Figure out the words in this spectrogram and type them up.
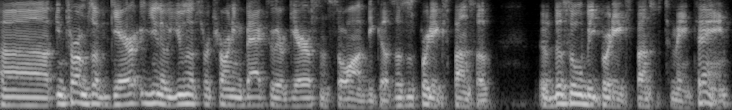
Uh, in terms of gar- you know units returning back to their garrison and so on, because this is pretty expensive. This will be pretty expensive to maintain.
